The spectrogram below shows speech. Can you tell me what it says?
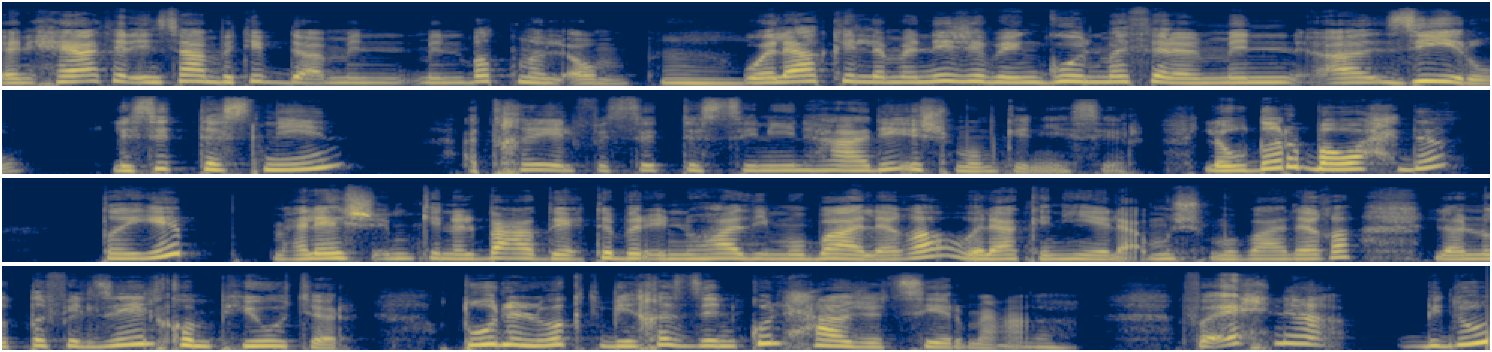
يعني حياة الإنسان بتبدأ من من بطن الأم مم. ولكن لما نيجي بنقول مثلا من آه، zero لست سنين أتخيل في الست سنين هذه إيش ممكن يصير لو ضربة واحدة طيب معليش يمكن البعض يعتبر إنه هذه مبالغة ولكن هي لا مش مبالغة لأنه الطفل زي الكمبيوتر طول الوقت بيخزن كل حاجة تصير معه. فإحنا بدون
